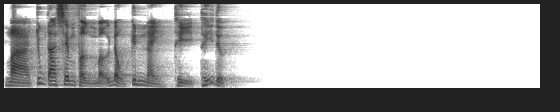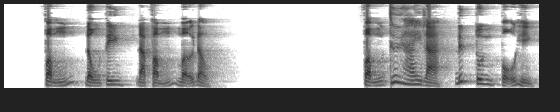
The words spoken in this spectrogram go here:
mà chúng ta xem phần mở đầu kinh này thì thấy được. Phẩm đầu tiên là phẩm mở đầu. Phẩm thứ hai là Đức Tuân Phổ Hiền.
